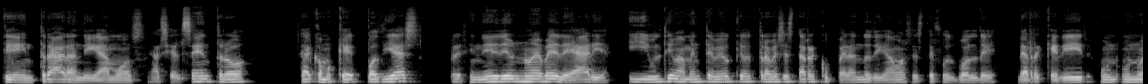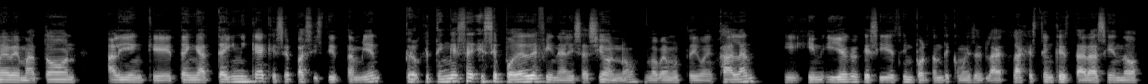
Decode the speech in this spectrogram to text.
que entraran, digamos, hacia el centro. O sea, como que podías prescindir de un 9 de área. Y últimamente veo que otra vez está recuperando, digamos, este fútbol de, de requerir un, un 9 matón, alguien que tenga técnica, que sepa asistir también, pero que tenga ese, ese poder de finalización, ¿no? Lo vemos, te digo, en Haaland. Y, y, yo creo que sí es importante, como dices, la, la gestión que estará haciendo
